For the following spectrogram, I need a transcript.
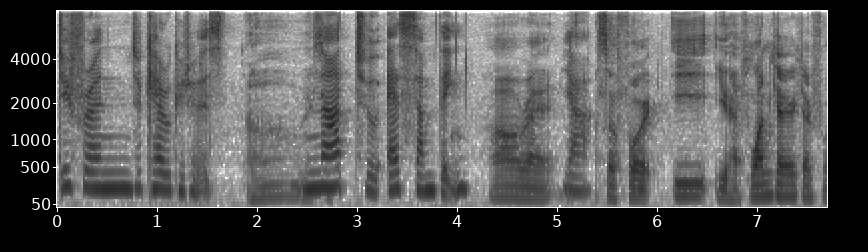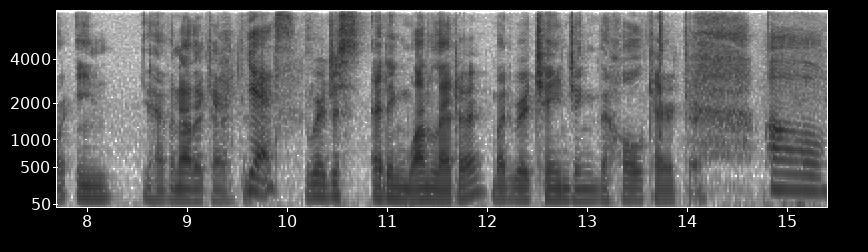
different characters, Oh, not to add something. all right. Yeah. So for e, you have one character. For in, you have another character. Yes. We're just adding one letter, but we're changing the whole character. Oh,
